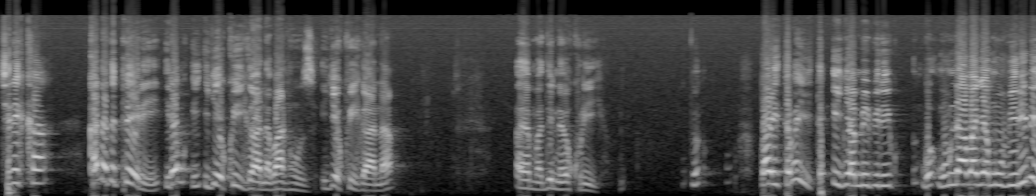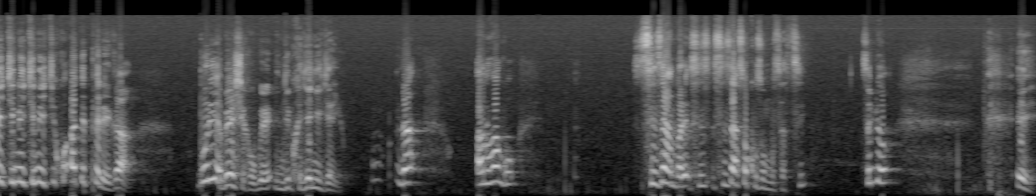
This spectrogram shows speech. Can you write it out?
kereka kandi adeperi igiye kwigana bantuza igiye kwigana aya madini yo kuriya bahita bayita inyamibiri ngo ngo ni abanyamubiri n'iki n'iki ko adeperi ga buriya benshi kabwire ndibuka njye njyayo na abantu bavuga ngo sinzambare sin- sinzasokoza umusatsi sibyo eh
